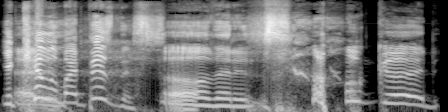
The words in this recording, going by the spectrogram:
You're killing my business. Oh, that is so good.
